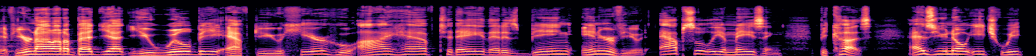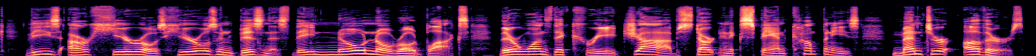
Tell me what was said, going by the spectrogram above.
if you're not out of bed yet, you will be after you hear who I have today that is being interviewed. Absolutely amazing because as you know, each week, these are heroes, heroes in business. They know no roadblocks. They're ones that create jobs, start and expand companies, mentor others.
